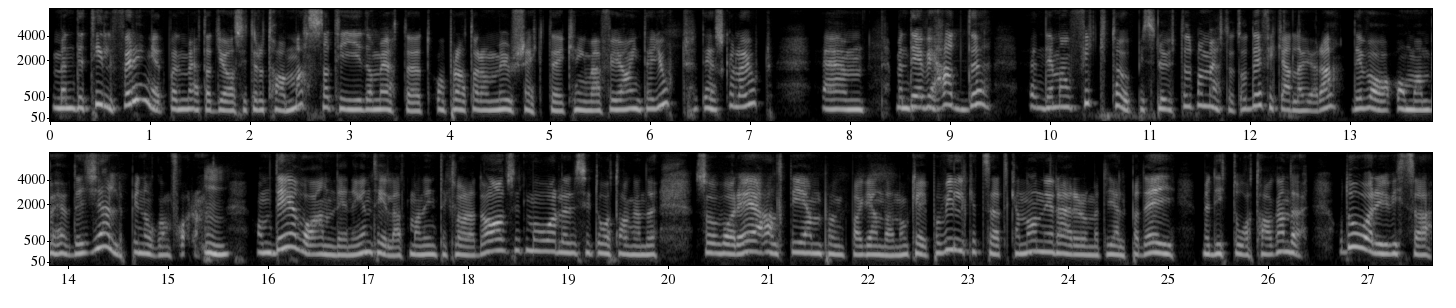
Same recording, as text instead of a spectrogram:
men det tillför inget på ett möte att jag sitter och tar massa tid om mötet och pratar om ursäkter kring varför jag inte har gjort det jag skulle ha gjort. Ehm, men det vi hade, det man fick ta upp i slutet på mötet, och det fick alla göra, det var om man behövde hjälp i någon form. Mm. Om det var anledningen till att man inte klarade av sitt mål eller sitt åtagande så var det alltid en punkt på agendan. Okej, på vilket sätt kan någon i det här rummet hjälpa dig med ditt åtagande? Och då var det ju vissa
